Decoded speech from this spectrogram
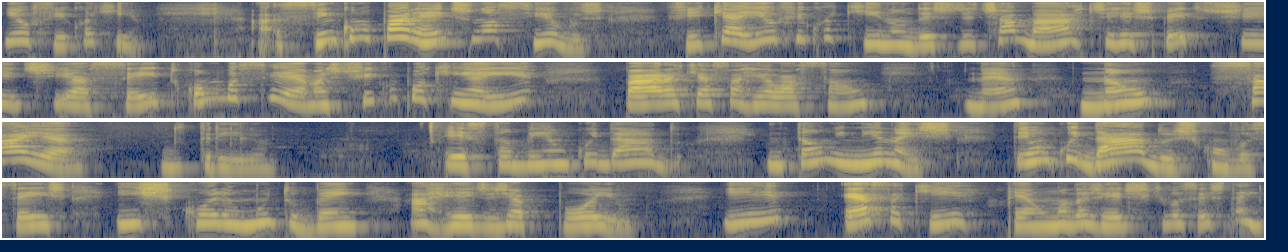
e eu fico aqui. Assim como parentes nocivos. Fique aí, eu fico aqui. Não deixe de te amar, te respeito, te, te aceito como você é, mas fica um pouquinho aí para que essa relação né, não saia do trilho. Esse também é um cuidado. Então, meninas, tenham cuidados com vocês e escolham muito bem a rede de apoio. E essa aqui é uma das redes que vocês têm.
